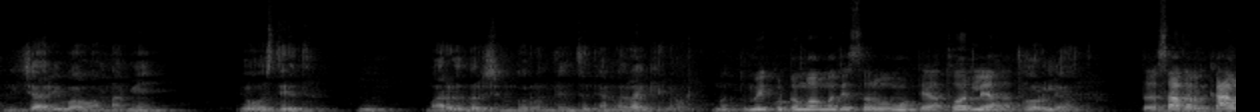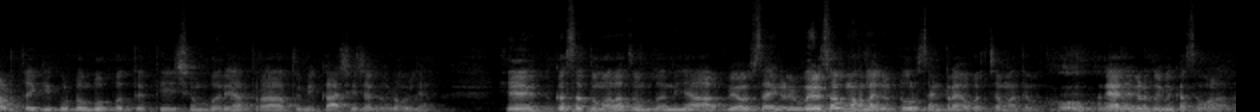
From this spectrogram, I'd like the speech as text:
आणि चारही भावांना मी व्यवस्थित. मार्गदर्शन करून त्यांचं त्यांना राखी लावलं मग तुम्ही कुटुंबामध्ये सर्व मोठे थोरले आहात. थोरले आहोत. तर साधारण काय वाटतंय की कुटुंब पद्धती शंभर यात्रा तुम्ही काशीच्या घडवल्या हे कसं तुम्हाला जमलं? आणि ह्या व्यवसायाकडे व्यवसाय म्हणायला लागेल टूर्स अँड ट्रॅव्हलच्या माध्यमातून. हो. तर याच्याकडे तुम्ही कसं वळाला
